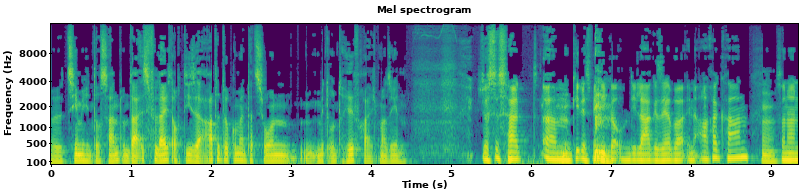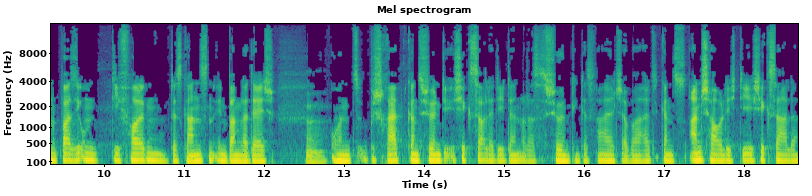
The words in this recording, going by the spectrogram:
äh, ziemlich interessant. Und da ist vielleicht auch diese Art der Dokumentation mitunter hilfreich. Mal sehen. Das ist halt, ähm, geht es weniger um die Lage selber in Arakan, sondern quasi um die Folgen des Ganzen in Bangladesch und beschreibt ganz schön die Schicksale, die dann, oder das ist schön, klingt das falsch, aber halt ganz anschaulich die Schicksale,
